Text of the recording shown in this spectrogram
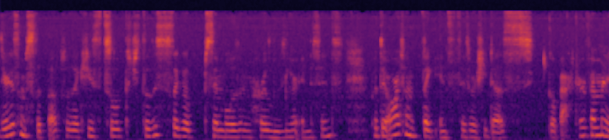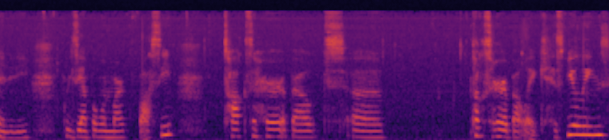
there's some slip ups. So like she's so so this is like a symbolism of her losing her innocence. But there are some like instances where she does go back to her femininity for example, when Mark Fossie talks to her about uh, talks to her about like his feelings,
